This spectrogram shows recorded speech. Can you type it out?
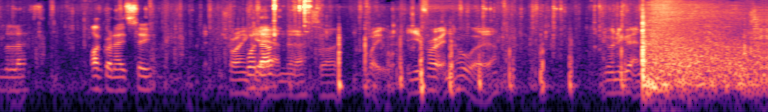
on the left. I've got nades too. Try and What get up? it on the left side. Wait, what? Are you throw it in the hallway? Yeah. You want to get in there?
